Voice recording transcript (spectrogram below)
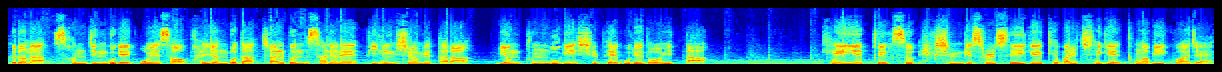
그러나 선진국의 5에서 8년보다 짧은 4년의 비행시험에 따라 명품 무기 실패 우려도 있다. KFX 핵심 기술 세계 개발 체계 통합이 과제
